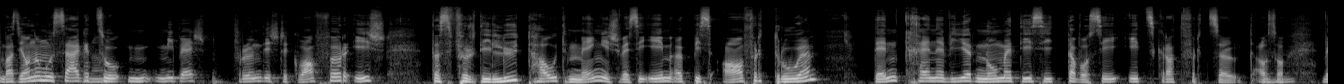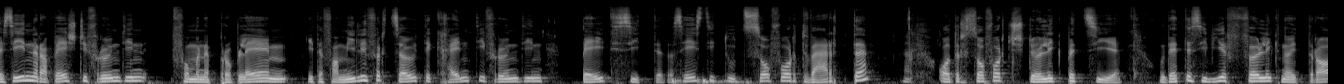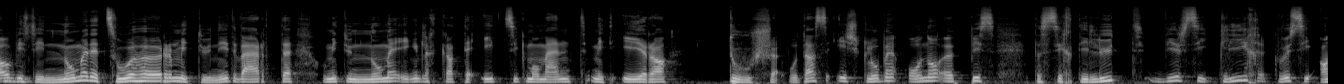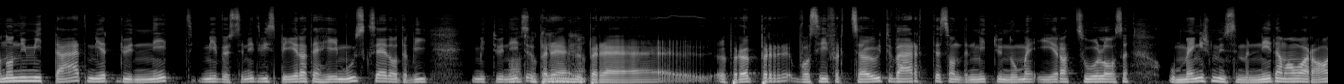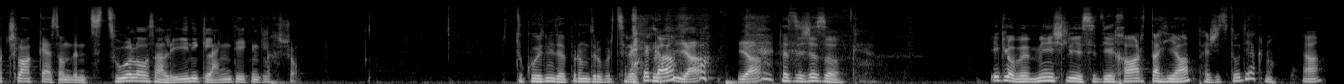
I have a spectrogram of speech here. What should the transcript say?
Was ich auch noch muss sagen, genau. zu mein bester Freund ist der Coiffeur, ist, dass für die Leute halt manchmal, wenn sie ihm etwas anvertrauen, dann kennen wir nur die Seite, die sie jetzt gerade erzählt. Also, mhm. wenn sie einer besten Freundin von einem Problem in der Familie erzählt, dann kennt die Freundin beide Seiten. Das heisst, die tut sofort werten ja. oder sofort Stellung beziehen. Und dort sind wir völlig neutral. Mhm. Wir sind nur der Zuhörer, wir tun nicht werten und wir tun nur eigentlich gerade den jetzigen Moment mit ihrer tauschen. Und das ist, glaube ich, auch noch etwas, dass sich die Leute, wir sind gleich eine gewisse Anonymität, wir, tun nicht, wir wissen nicht, wie es bei ihr daheim aussieht oder wie, wir tun nicht also über, ging, ja. über, äh, über jemanden, der sie erzählt werden, sondern wir tun nur ihr zulassen. Und manchmal müssen wir nicht einmal einen Ratschlag geben, sondern das Zulassen alleine gelangt eigentlich schon. Du gut mit jemandem darüber zu reden, gell? ja, ja. Das ist ja so. Ich glaube, wir schließen die Karte hier ab. Hast du jetzt die genommen? Ja.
